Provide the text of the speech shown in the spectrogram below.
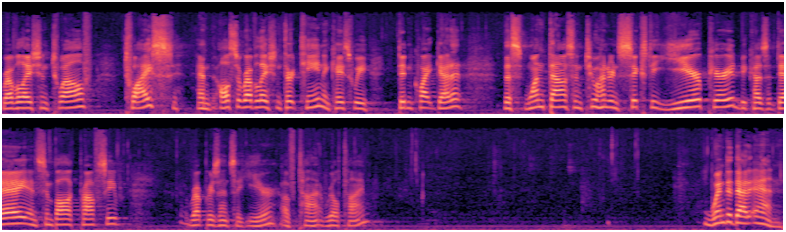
Revelation 12 twice, and also Revelation 13, in case we didn't quite get it. This 1,260 year period, because a day in symbolic prophecy represents a year of time, real time. When did that end?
